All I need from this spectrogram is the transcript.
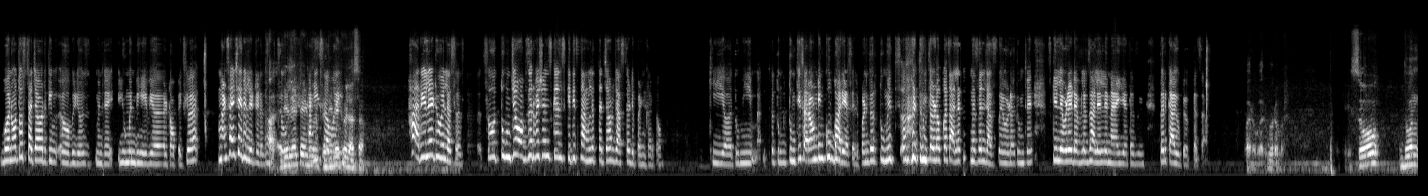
बनवतोच त्याच्यावरती व्हिडिओज म्हणजे ह्युमन बिहेवियर टॉपिक्स किंवा माणसांशी रिलेटेड असतात. काही सवयी- हा रिलेट होईल असं. सो तुमचे ऑब्झर्वेशन स्किल्स किती चांगले त्याच्यावर जास्त डिपेंड करतो. की तुम्ही तुम- तुमची सराउंडिंग खूप भारी असेल पण जर तुम्हीच तुमचं डोकं चालत नसेल जास्त एवढं तुमचे स्किल एवढे डेव्हलप झालेले नाहीयेत अजून तर काय उपयोग त्याचा बरोबर बरोबर ओके सो दोन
